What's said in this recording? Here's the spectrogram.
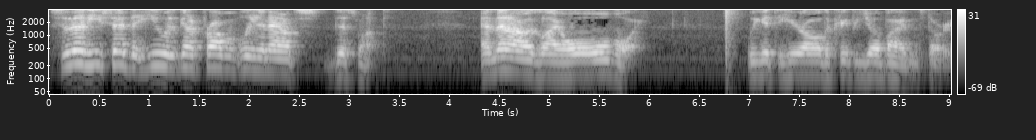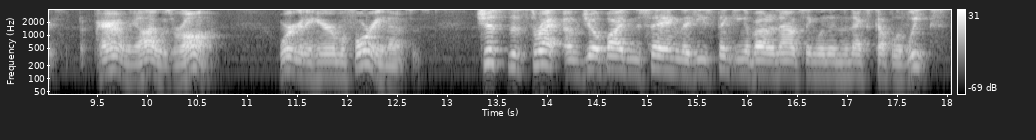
So then he said that he was going to probably announce this month. And then I was like, oh boy. We get to hear all the creepy Joe Biden stories. Apparently, I was wrong. We're going to hear him before he announces. Just the threat of Joe Biden saying that he's thinking about announcing within the next couple of weeks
